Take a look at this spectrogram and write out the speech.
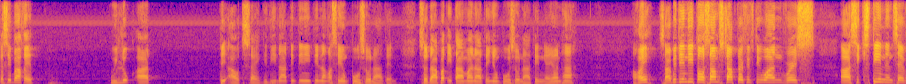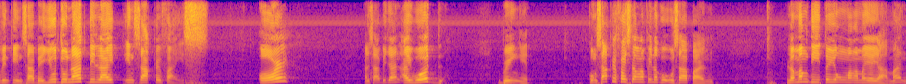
Kasi bakit? We look at the outside. Hindi natin tinitingnan kasi yung puso natin. So, dapat itama natin yung puso natin ngayon, ha? Okay? Sabi din dito, Psalms chapter 51, verse uh, 16 and 17. Sabi, You do not delight in sacrifice. Or, ano sabi dyan? I would bring it. Kung sacrifice lang ang pinag-uusapan, lamang dito yung mga mayayaman.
